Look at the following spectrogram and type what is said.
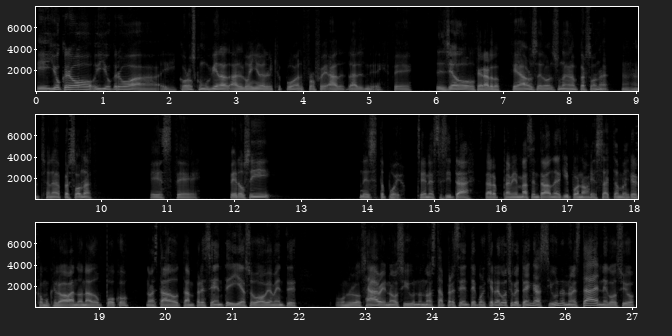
Y yo creo, y yo creo, a, y conozco muy bien al, al dueño del equipo, al profe, al, al este, licenciado Gerardo. Gerardo Cerón, es una gran persona, Ajá. es una gran persona. Este, pero sí necesita apoyo. Se necesita estar también más centrado en el equipo, ¿no? Exactamente. que como que lo ha abandonado un poco, no ha estado tan presente y eso obviamente uno lo sabe, ¿no? Si uno no está presente en cualquier negocio que tengas, si uno no está, el negocio,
